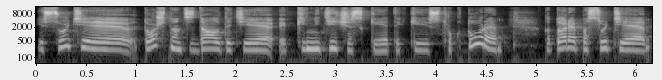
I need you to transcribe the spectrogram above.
И суть э, то, что он создал вот эти э, кинетические такие структуры, которые, по сути,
